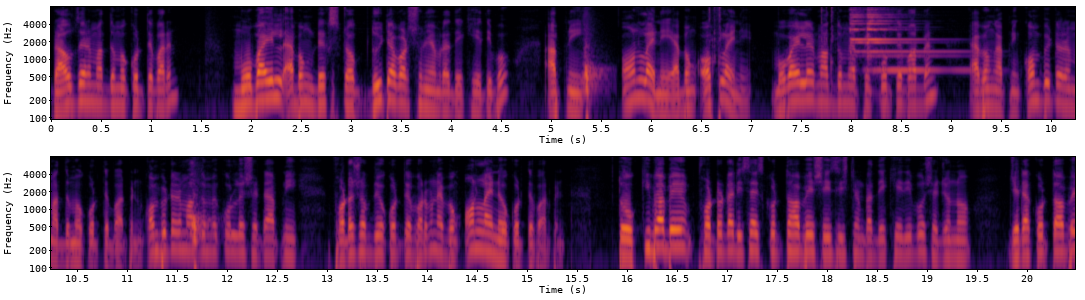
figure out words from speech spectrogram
ব্রাউজারের মাধ্যমে করতে পারেন। মোবাইল এবং ডেস্কটপ দুইটা ভার্সনে আমরা দেখিয়ে দিব। আপনি অনলাইনে এবং অফলাইনে মোবাইলের মাধ্যমে আপনি করতে পারবেন। এবং আপনি কম্পিউটারের মাধ্যমেও করতে পারবেন। কম্পিউটারের মাধ্যমে করলে সেটা আপনি ফটোশপ দিয়েও করতে পারবেন এবং অনলাইনেও করতে পারবেন। তো কীভাবে ফটোটা রিসাইজ করতে হবে সেই সিস্টেমটা দেখিয়ে দিব। সেজন্য যেটা করতে হবে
